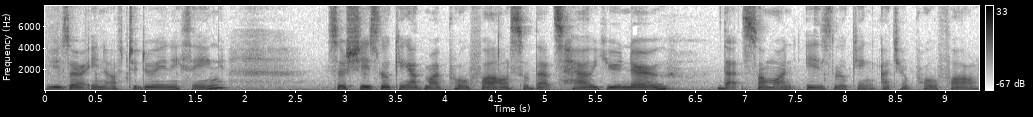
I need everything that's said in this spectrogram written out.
use her enough to do anything. So she's looking at my profile so that's how you know that someone is looking at your profile.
